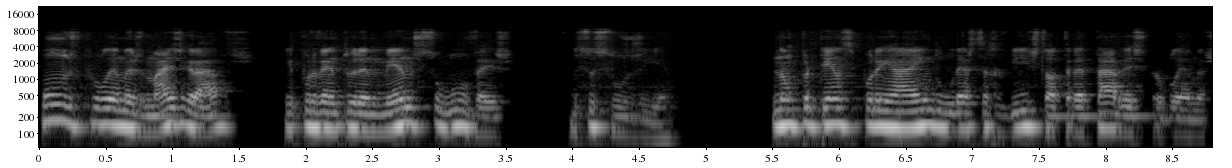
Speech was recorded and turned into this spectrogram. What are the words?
Um dos problemas mais graves e porventura menos solúveis de sociologia. Não pertence, porém, à índole desta revista ao tratar destes problemas,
